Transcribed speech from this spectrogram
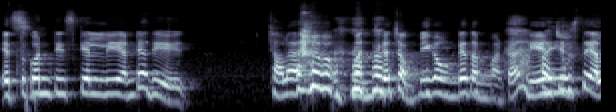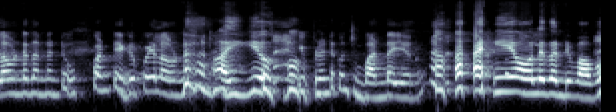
ఎత్తుకొని తీసుకెళ్ళి అంటే అది చాలా మంచిగా చబ్బీగా ఉండేదన్నమాట. నేను చూస్తే ఎలా ఉండేదని అంటే ఉప్పు అంటే ఎగిరిపోయేలా ఉండేదన్నమాట. అయ్యో. ఇప్పుడంటే కొంచెం బండ్ అయ్యాను ఏం అవ్వలేదండి బాబు.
